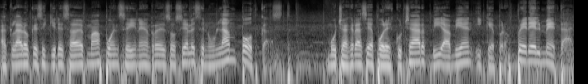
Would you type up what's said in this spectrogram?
Aclaro que si quieres saber más pueden seguir en redes sociales en un LAN Podcast. Muchas gracias por escuchar, vivan bien y que prospere el metal.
